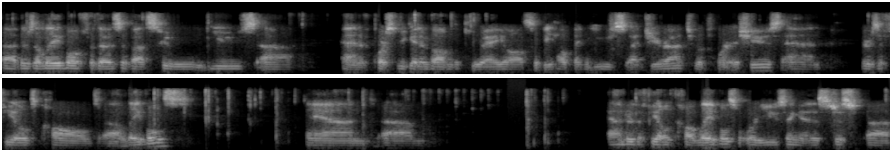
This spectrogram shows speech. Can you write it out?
uh, there's a label for those of us who use, uh, and of course, if you get involved in the QA, you'll also be helping use uh, Jira to report issues. And there's a field called uh, labels, and um, under the field called labels, what we're using is just uh,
